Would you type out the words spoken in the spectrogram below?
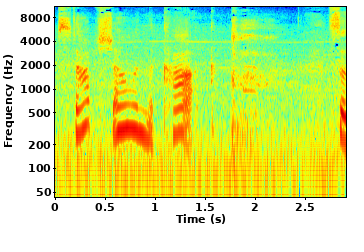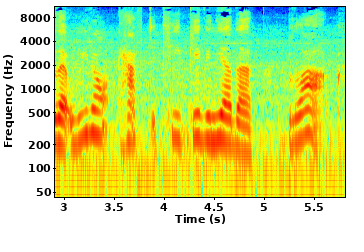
stop showing the cock so that we don't have to keep giving you the block.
